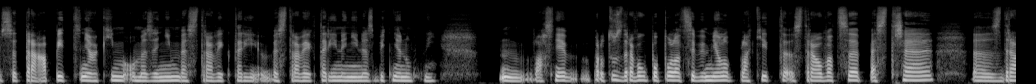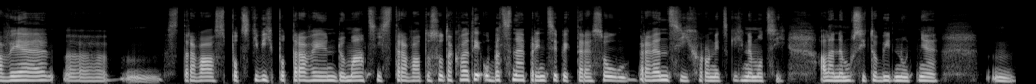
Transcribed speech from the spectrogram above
se trápit nějakým omezením ve stravě, který, ve stravě, který není nezbytně nutný. Mm, vlastně pro tu zdravou populaci by mělo platit stravovat se pestře, eh, zdravě, eh, strava z poctivých potravin, domácí strava. To jsou takové ty obecné principy, které jsou prevencí chronických nemocí, ale nemusí to být nutně mm,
